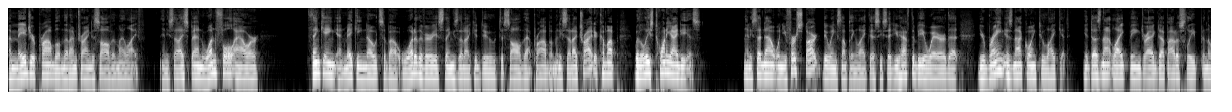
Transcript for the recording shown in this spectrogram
a major problem that I'm trying to solve in my life. And he said, I spend one full hour thinking and making notes about what are the various things that I could do to solve that problem. And he said, I try to come up with at least 20 ideas. And he said, now, when you first start doing something like this, he said, you have to be aware that your brain is not going to like it. It does not like being dragged up out of sleep in the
